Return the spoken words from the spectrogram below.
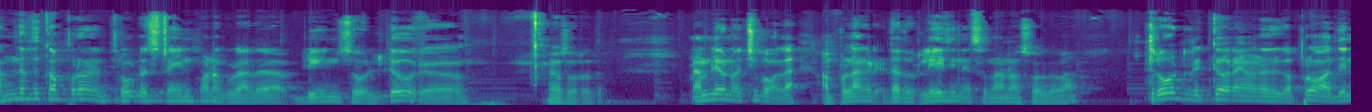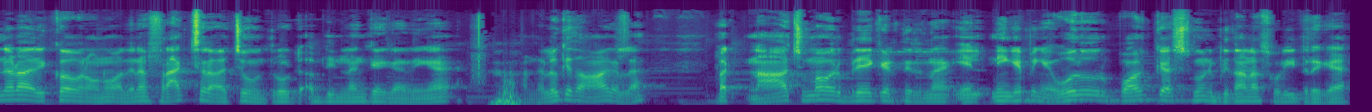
வந்ததுக்கப்புறம் என் த்ரோட்டை ஸ்ட்ரெயின் பண்ணக்கூடாது அப்படின்னு சொல்லிட்டு ஒரு என்ன சொல்கிறது நம்மளே ஒன்று வச்சுப்போம்ல. அப்போல்லாம் கிடையாது. அது ஒரு லேசினஸ் தான் நான் சொல்லுவேன். த்ரோட் ரிக்கவர் ஆகி வந்ததுக்கப்புறம் அது என்னடா ரிக்கவர் ஆகணும்? அது என்ன ஃப்ராக்சர் ஆச்சு உன் த்ரோட் அப்படின்லாம் கேட்காதீங்க. அந்தளவுக்கு எதுவும் ஆகலை. பட் நான் சும்மா ஒரு பிரேக் எடுத்துருந்தேன். எல் நீங்கள் கேட்பீங்க ஒரு ஒரு பாட்காஸ்ட்டுக்கும் இப்படி தான் நான் சொல்லிகிட்டு இருக்கேன்.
